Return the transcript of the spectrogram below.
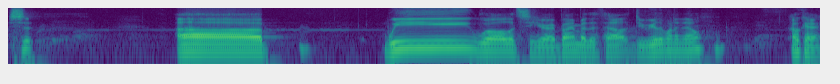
So, uh, we, well, let's see here. I buy them by the thousand. Do you really want to know? Okay.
